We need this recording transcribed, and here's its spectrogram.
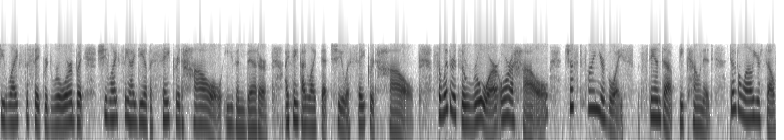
she likes the sacred roar, but she likes the idea of a sacred howl even better. I think I like that too, a sacred howl. So whether it's a roar or a howl, just find your voice. Stand up, be counted. Don't allow yourself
